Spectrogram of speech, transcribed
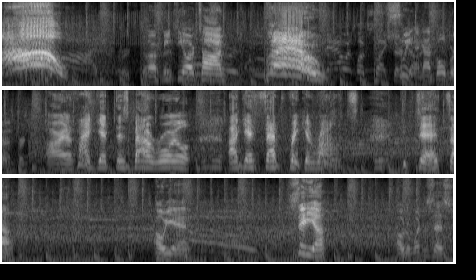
Oh! Our BTR time. Boom! Sweet, I got Goldberg. All right, if I get this battle royal, I get Seth freaking Rollins. Get that up. Oh yeah. See ya. Oh, no, what is this?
